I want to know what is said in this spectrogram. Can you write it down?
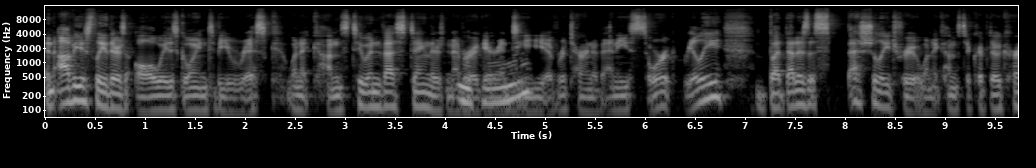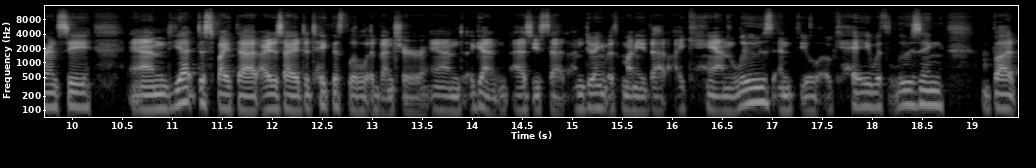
And obviously, there's always going to be risk when it comes to investing. There's never mm-hmm. a guarantee of return of any sort, really. But that is especially true when it comes to cryptocurrency. And yet, despite that, I decided to take this little adventure. And again, as you said, I'm doing it with money that I can lose and feel okay with losing. But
